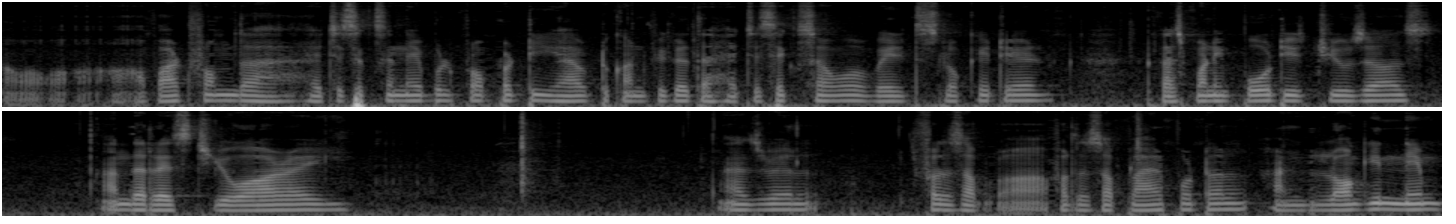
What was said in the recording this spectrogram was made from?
uh, apart from the hsx enabled property you have to configure the hsx server where it's located corresponding port it uses and the rest URI as well for the uh, for the supplier portal and login name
